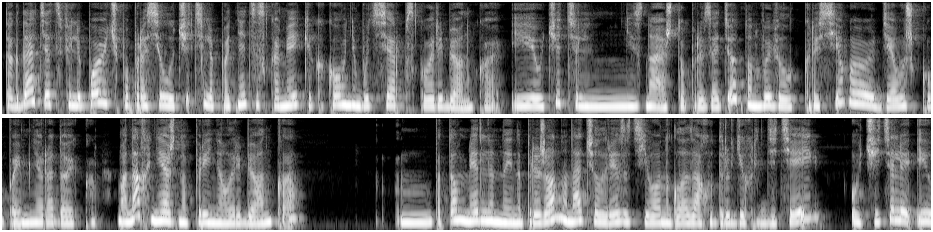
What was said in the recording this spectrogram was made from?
Тогда отец Филиппович попросил учителя поднять со скамейки какого-нибудь сербского ребенка. И учитель, не зная, что произойдет, он вывел красивую девушку по имени Радойка. Монах нежно принял ребенка, потом медленно и напряженно начал резать его на глазах у других детей, учителя и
